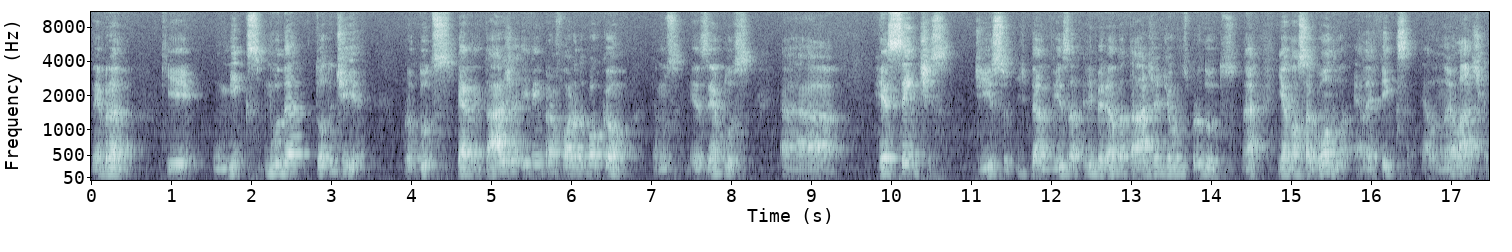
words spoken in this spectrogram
Lembrando que o mix muda todo dia. Produtos perdem tarja e vêm para fora do balcão. Temos exemplos ah, recentes disso, da Visa liberando a tarja de alguns produtos. Né? E a nossa gôndola, ela é fixa, ela não é elástica.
